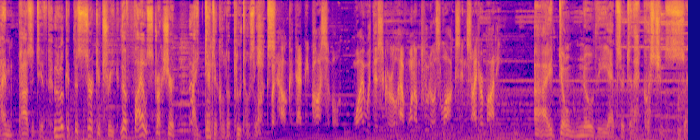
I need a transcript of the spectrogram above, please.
I'm positive. Look at the circuitry, the file structure. Identical to Pluto's locks. But how could that be possible? Why would this girl have one of Pluto's locks inside her body? I don't know the answer to that question, sir.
